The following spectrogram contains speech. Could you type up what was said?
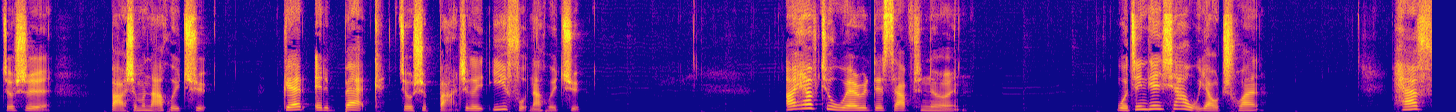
就是把什么拿回去，get it back 就是把这个衣服拿回去。I have to wear it this afternoon. 我今天下午要穿。Have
